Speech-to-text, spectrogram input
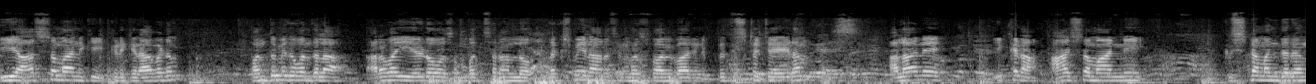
ఈ ఆశ్రమానికి ఇక్కడికి రావడం పంతొమ్మిది వందల అరవై ఏడవ సంవత్సరంలో లక్ష్మీ నారసింహస్వామి వారిని ప్రతిష్ట చేయడం అలానే ఇక్కడ ఆశ్రమాన్ని కృష్ణ మందిరం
